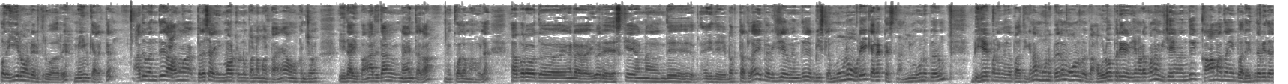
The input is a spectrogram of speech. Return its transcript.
ஒரு ஹீரோன்னு எடுத்துருவார் மெயின் கேரக்டர் அது வந்து அவங்க பெருசாக இமோட் பண்ண மாட்டாங்க. அவங்க கொஞ்சம் இதாகிப்பாங்க. அதுதான் நயன்தாரா கோலமாவில். அப்புறம் இது எங்களோட இவர் எஸ்கே அண்ணா வந்து இது டாக்டரில் இப்போ விஜய் வந்து பீஸில் மூணும் ஒரே கேரக்டர்ஸ் தான். நீங்கள் மூணு பேரும் பிஹேவ் பண்ணினதை பார்த்தீங்கன்னா மூணு பேரும் ஓல் இப்போ அவ்வளோ பெரிய விஷயம் நடக்கணும். விஜய் வந்து காமாக தான் இருப்பார். எந்த வித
